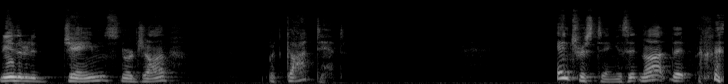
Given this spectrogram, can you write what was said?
Neither did James nor John, but God did. Interesting, is it not, that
